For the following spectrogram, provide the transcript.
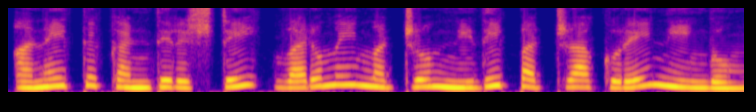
அனைத்து கண்திருஷ்டி வறுமை மற்றும் நிதி பற்றாக்குறை நீங்கும்.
